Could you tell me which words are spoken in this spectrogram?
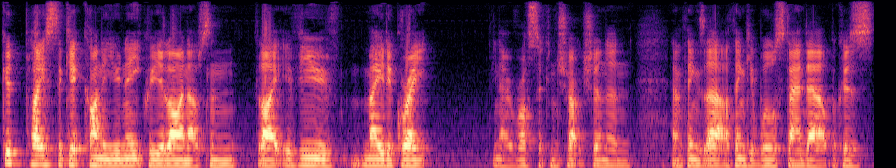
good place to get kind of unique with your lineups and like if you've made a great you know roster construction and and things like that, I think it will stand out because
